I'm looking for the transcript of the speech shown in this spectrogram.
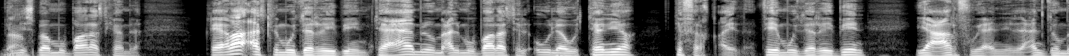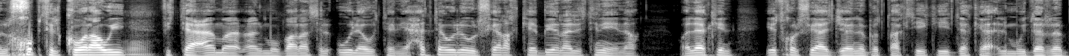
نعم. بالنسبة لمباراة كاملة قراءة المدربين تعاملوا مع المباراة الأولى والثانية تفرق أيضا فيه مدربين يعرفوا يعني عندهم الخبث الكروي. في التعامل مع المباراة الأولى والثانية حتى ولو الفرق كبيرة الاثنين ولكن يدخل فيها الجانب التكتيكي ذكاء المدرب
